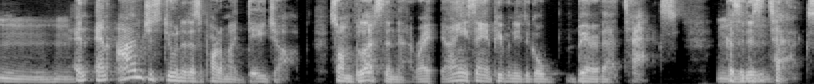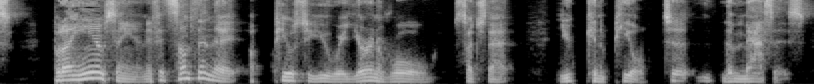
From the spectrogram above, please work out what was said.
Mm-hmm. And and I'm just doing it as a part of my day job. So I'm blessed in that, right? I ain't saying people need to go bear that tax because mm-hmm. a tax. But I am saying if it's something that appeals to you where you're in a role such that you can appeal to the masses,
